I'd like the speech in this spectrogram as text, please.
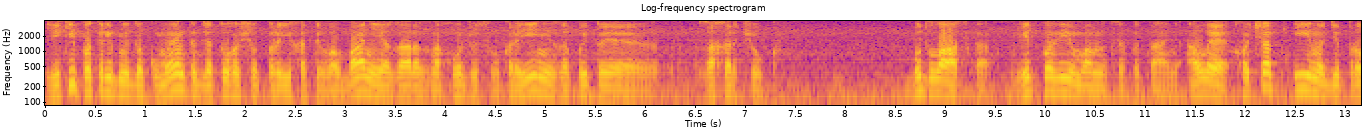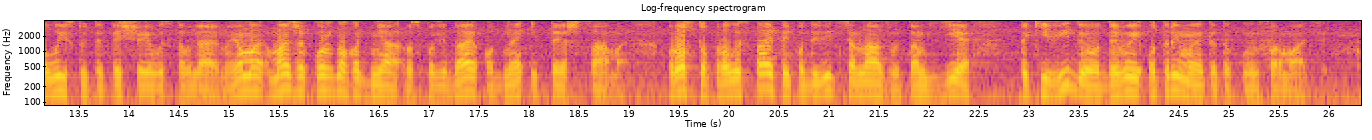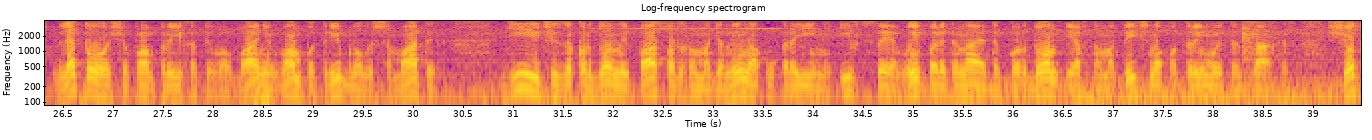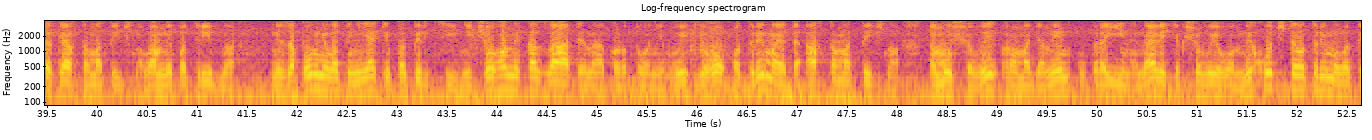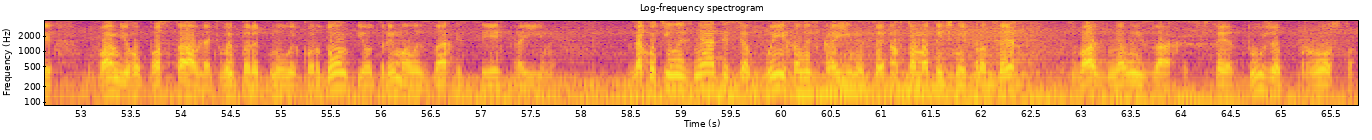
Які потрібні документи для того, щоб переїхати в Албанію? Я зараз знаходжусь в Україні, запитує Захарчук. Будь ласка, відповім вам на це питання. Але хоча б іноді пролистуйте те, що я виставляю. Ну я майже кожного дня розповідаю одне і те ж саме. Просто пролистайте і подивіться назви. Там є такі відео, де ви отримаєте таку інформацію. Для того, щоб вам приїхати в Албанію, вам потрібно лише мати діючий закордонний паспорт громадянина України. І все, ви перетинаєте кордон і автоматично отримуєте захист. Що таке автоматично? Вам не потрібно не заповнювати ніякі папірці, нічого не казати на кордоні. Ви його отримаєте автоматично, тому що ви громадянин України. Навіть якщо ви його не хочете отримувати, вам його поставлять. Ви перетнули кордон і отримали захист цієї країни. Захотіли знятися, виїхали з країни. Це автоматичний процес. З вас зняли захист. Все дуже просто.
